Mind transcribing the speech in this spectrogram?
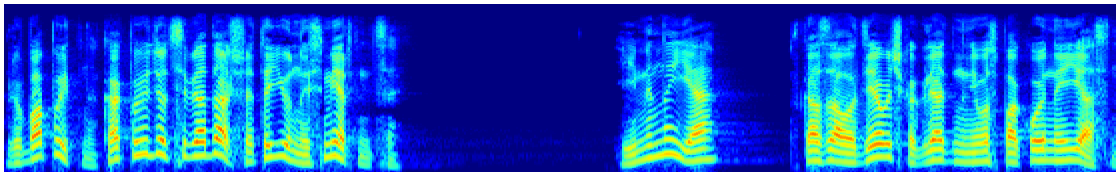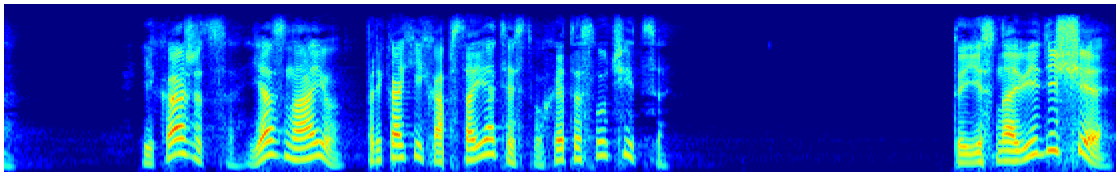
Любопытно, как поведет себя дальше эта юная смертница? «Именно я», — сказала девочка, глядя на него спокойно и ясно. «И кажется, я знаю, при каких обстоятельствах это случится». «Ты ясновидящая?»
